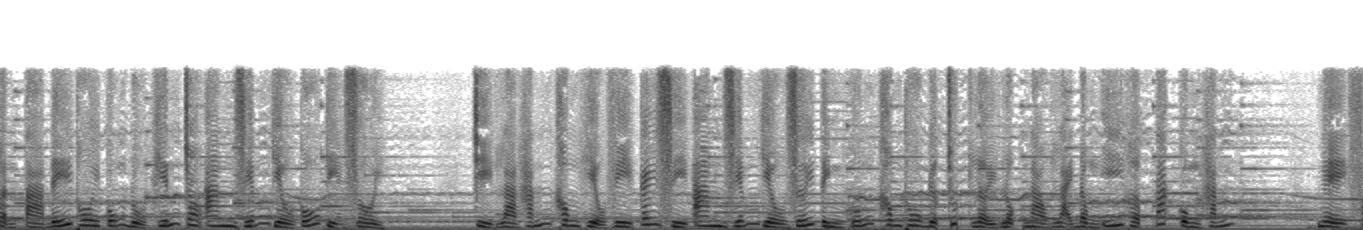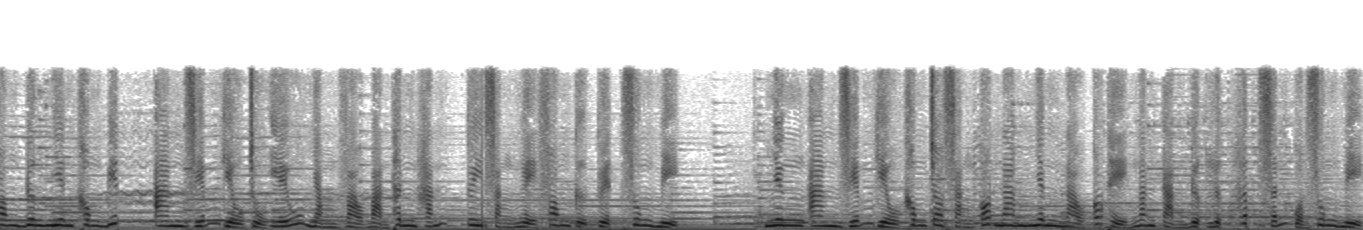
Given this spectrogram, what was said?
phận tà đế thôi cũng đủ khiến cho An Diễm Kiều cố kỵ rồi. Chỉ là hắn không hiểu vì cái gì An Diễm Kiều dưới tình huống không thu được chút lợi lộc nào lại đồng ý hợp tác cùng hắn. Nghệ Phong đương nhiên không biết, An Diễm Kiều chủ yếu nhằm vào bản thân hắn, Tuy rằng Nghệ Phong cử tuyệt dung mị. Nhưng An Diễm Kiều không cho rằng có nam nhân nào có thể ngăn cản được lực hấp dẫn của dung mị.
